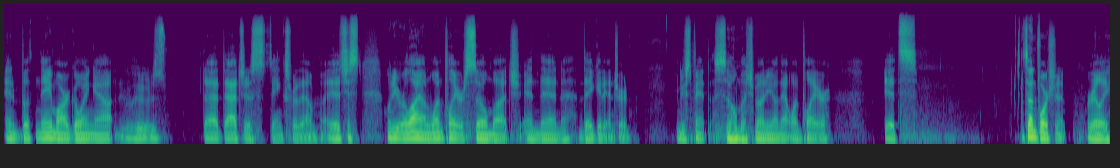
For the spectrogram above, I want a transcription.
And with Neymar going out, who's that that just stinks for them. It's just when you rely on one player so much and then they get injured. And you've spent so much money on that one player. It's it's unfortunate, really.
